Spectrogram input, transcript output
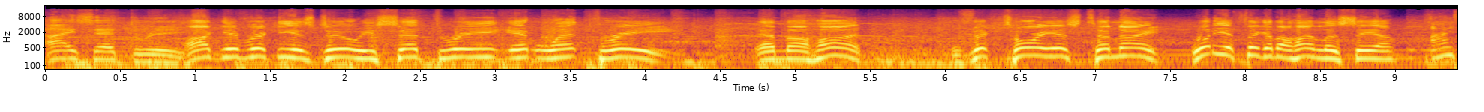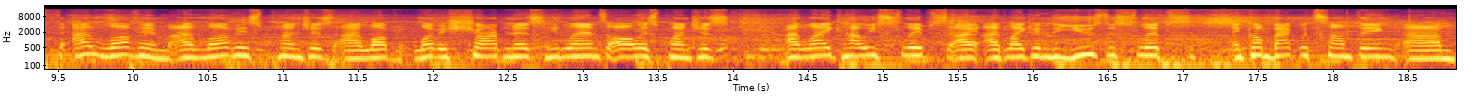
I said three. I'll give Ricky his due. He said three. It went three. And the Hun victorious tonight. What do you think of the Hun, Lucia? I, I love him. I love his punches. I love love his sharpness. He lands all his punches. I like how he slips. I, I'd like him to use the slips and come back with something. Um,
